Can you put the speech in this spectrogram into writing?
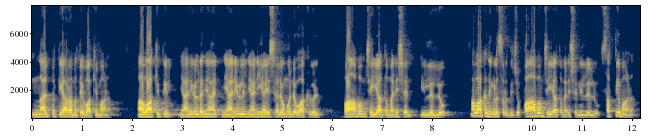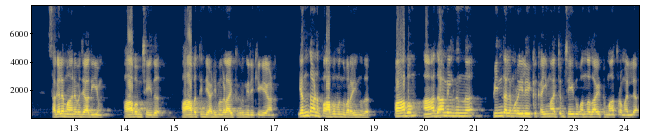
നാൽപ്പത്തി ആറാമത്തെ വാക്യമാണ്. ആ വാക്യത്തിൽ ജ്ഞാനികളുടെ ജ്ഞാ ജ്ഞാനികളിൽ ജ്ഞാനിയായ ശലോമോന്റെ വാക്കുകൾ പാപം ചെയ്യാത്ത മനുഷ്യൻ ഇല്ലല്ലോ. ആ വാക്ക് നിങ്ങൾ ശ്രദ്ധിച്ചോ? പാപം ചെയ്യാത്ത മനുഷ്യൻ ഇല്ലല്ലോ. സത്യമാണ്. സകല മാനവജാതിയും പാപം ചെയ്ത് പാപത്തിന്റെ അടിമകളായി തീർന്നിരിക്കുകയാണ്. എന്താണ് പാപം എന്ന് പറയുന്നത്? പാപം ആദാമിൽ നിന്ന് പിൻതലമുറയിലേക്ക് കൈമാറ്റം ചെയ്തു വന്നതായിട്ട് മാത്രമല്ല.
